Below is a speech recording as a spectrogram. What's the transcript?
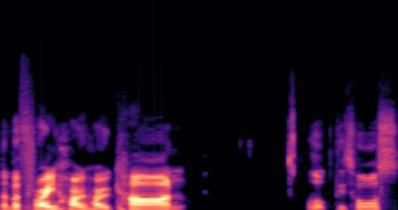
Number three, Ho Ho Khan. Look, this horse.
